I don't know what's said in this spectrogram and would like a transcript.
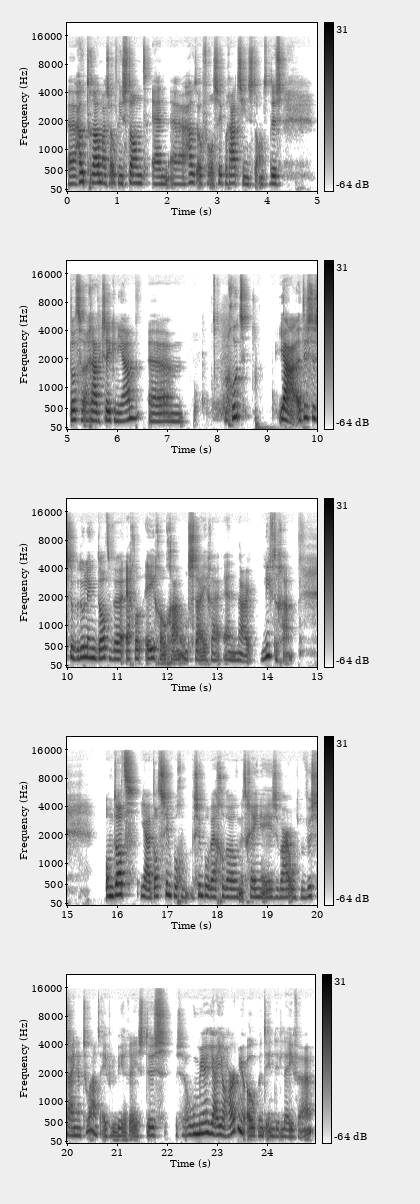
uh, houdt trauma's ook in stand en uh, houdt ook vooral separatie in stand. Dus dat raad ik zeker niet aan. Um, maar goed, ja, het is dus de bedoeling dat we echt dat ego gaan ontstijgen en naar liefde gaan. Omdat ja, dat simpel, simpelweg gewoon hetgene is waar ons bewustzijn naartoe aan het evolueren is. Dus, hoe meer jij je hart nu opent in dit leven,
